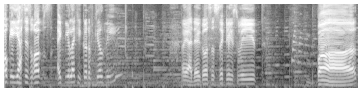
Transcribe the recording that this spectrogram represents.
Okay, yes, it was. I feel like he could have killed me. Oh yeah, there goes the sickly sweet. But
